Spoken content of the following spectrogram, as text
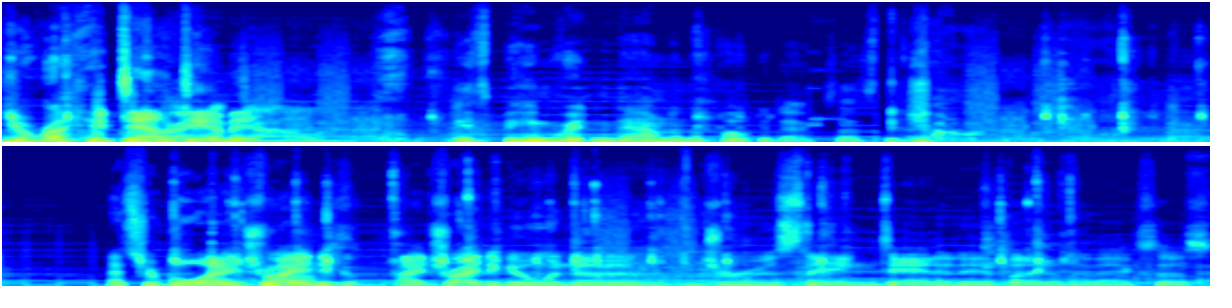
You write it down, Write damn it. down. It's being written down in the Pokedex. That's the joke. That's your boy. I tried to go, I tried to go into Drew's thing to edit it, but I don't have access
